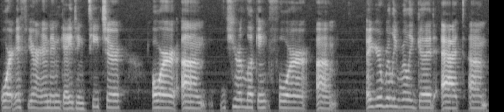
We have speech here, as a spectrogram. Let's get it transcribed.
Or if you're an engaging teacher or um, you're looking for um, you're really, really good at um,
